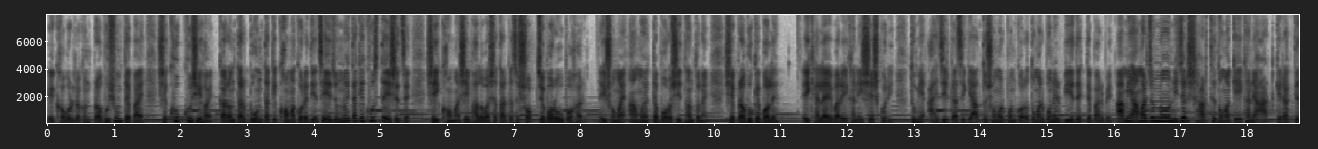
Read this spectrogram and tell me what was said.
এই খবর যখন প্রভু শুনতে পায়, সে খুব খুশি হয়, কারণ তার বোন তাকে ক্ষমা করে দিয়েছে, এজন্যই তাকে খুঁজতে এসেছে। সেই ক্ষমা, সেই ভালোবাসা তার কাছে সবচেয়ে বড় উপহার। এই সময় আমও একটা বড় সিদ্ধান্ত নেয়। সে প্রভুকে বলে এই খেলা এবার এখানেই শেষ করি। তুমি আইজির কাছে গিয়ে আত্মসমর্পণ করো, তোমার বোনের বিয়ে দেখতে পারবে। আমি আমার জন্য নিজের স্বার্থে তোমাকে এখানে আটকে রাখতে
